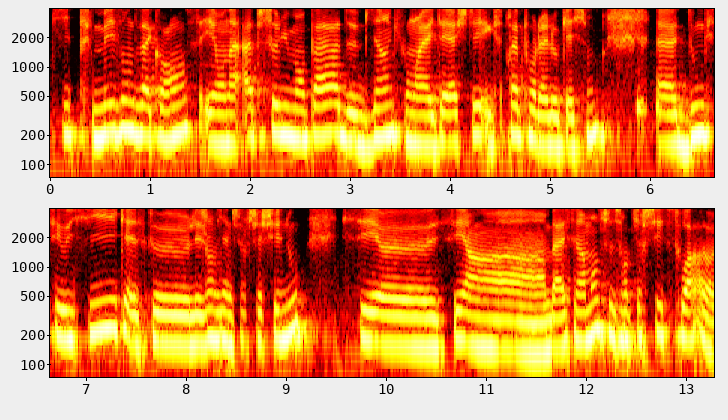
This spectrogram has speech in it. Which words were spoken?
type maison de vacances et on n'a absolument pas de biens qui ont été achetés exprès pour la location. Euh, donc c'est aussi qu'est-ce que les gens viennent chercher chez nous? C'est euh, c'est un, bah, c'est vraiment de se sentir chez soi.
